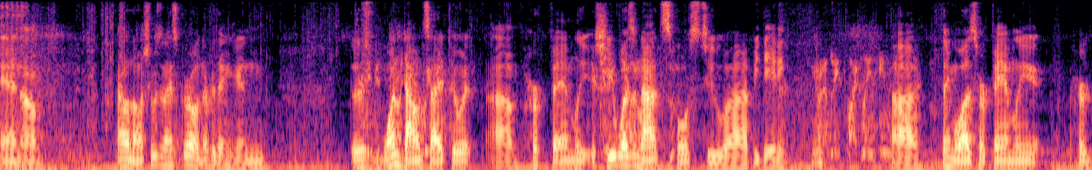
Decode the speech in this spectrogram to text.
And um, I don't know, she was a nice girl and everything, and there's one downside to it. Um, her family, she was not supposed to uh, be dating. Uh, thing was, her family, her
